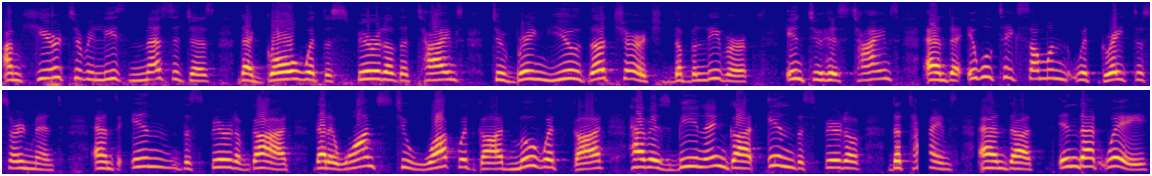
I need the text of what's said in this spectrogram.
I'm here to release messages that go with the spirit of the times to bring you, the church, the believer, into his times. And uh, it will take someone with great discernment and in the Spirit of God that it wants to walk with God, move with God, have his being in God in the Spirit of the times. And uh, in that way,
